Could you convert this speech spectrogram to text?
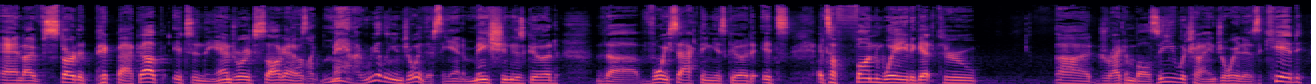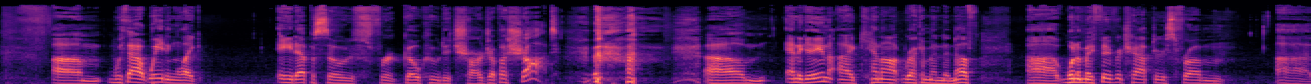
And I've started pick back up. It's in the Android saga. I was like, man, I really enjoy this. The animation is good. The voice acting is good. It's it's a fun way to get through uh, Dragon Ball Z, which I enjoyed as a kid, um, without waiting like eight episodes for Goku to charge up a shot. um, and again, I cannot recommend enough. Uh, one of my favorite chapters from uh,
